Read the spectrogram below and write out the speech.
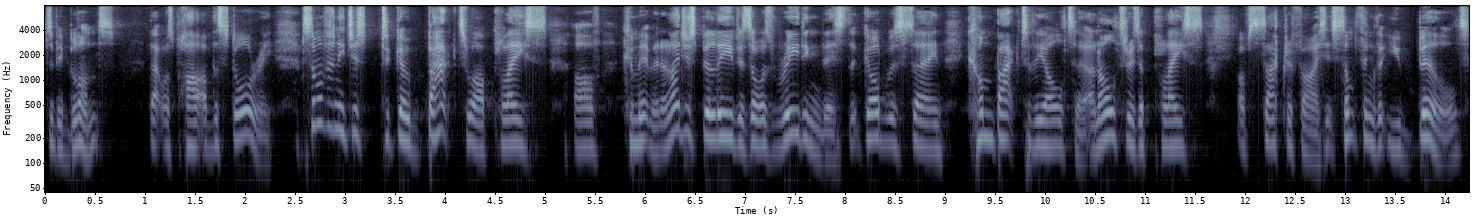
to be blunt. That was part of the story. Some of us need just to go back to our place of commitment. And I just believed as I was reading this that God was saying, come back to the altar. An altar is a place of sacrifice. It's something that you build,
